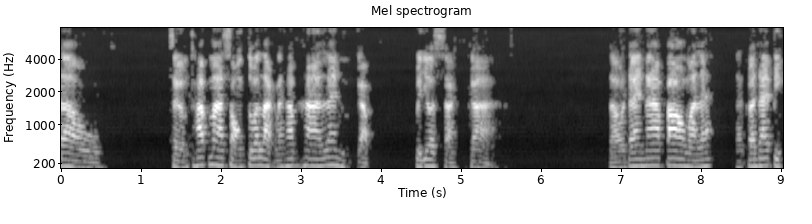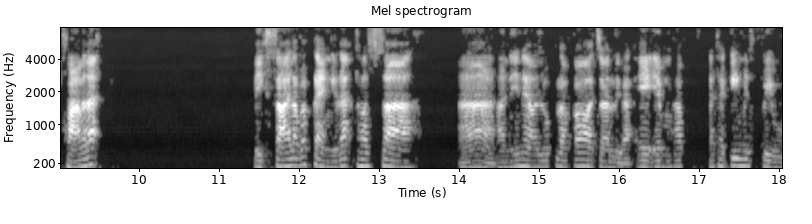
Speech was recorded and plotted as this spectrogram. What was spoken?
เราเสริมทัพมาสองตัวหลักนะครับ ฮาแลนด์กับประโยซากาเราได้หน้าเป้ามาแล้ว แล้วก็ได้ปีกขวามาแล้วปีกซ้ายเราก็แกร่งอยู่แล้วทอสซาอ่า อันนี้แนวลุกแล้วก็จะเหลือ AM ครับ attacking midfield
